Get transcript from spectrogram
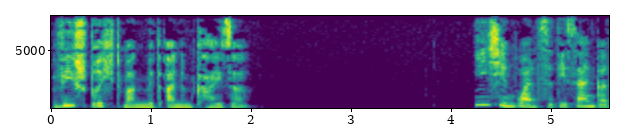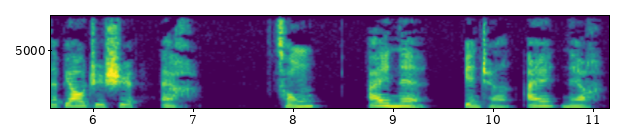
Wie spricht man mit einem Kaiser? 阴性冠词第三格的标志是 er，从 eine 变成 einer。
